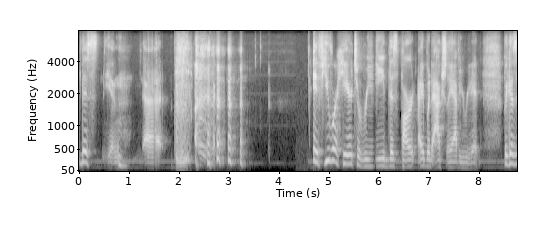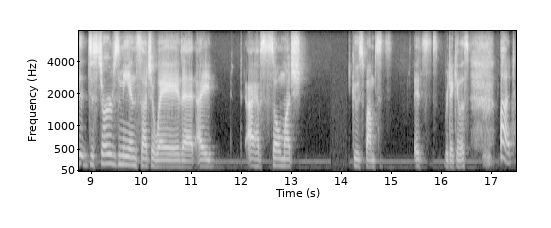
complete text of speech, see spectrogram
this. Uh, if you were here to read this part, I would actually have you read it because it disturbs me in such a way that I I have so much goosebumps. It's, it's ridiculous. But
